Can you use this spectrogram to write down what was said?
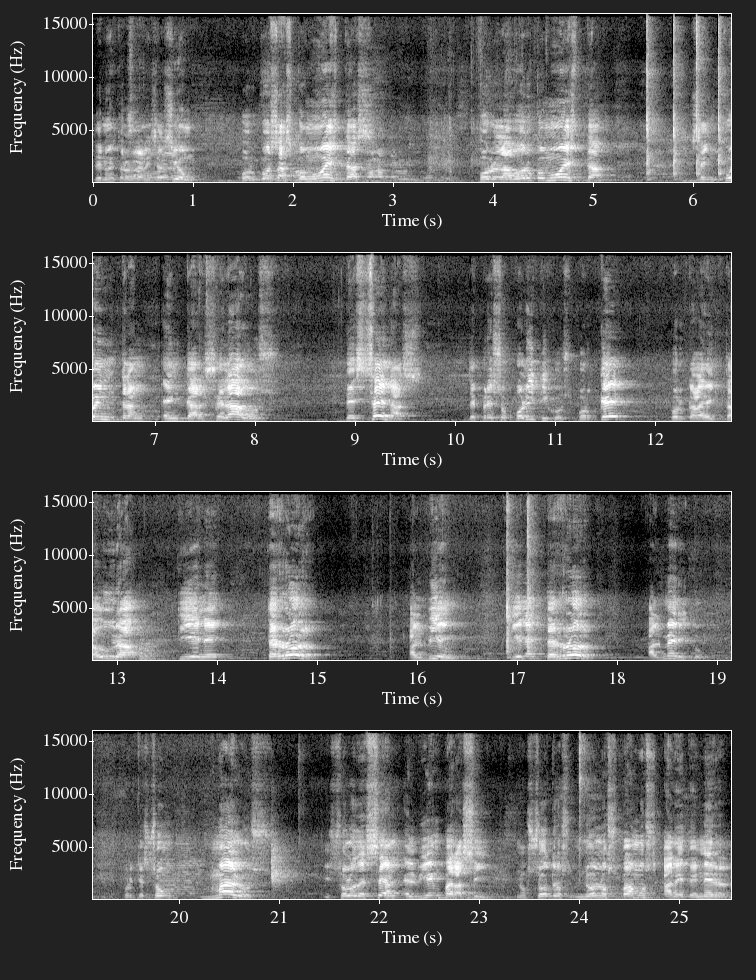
de nuestra organización. Por cosas como estas, por labor como esta, se encuentran encarcelados decenas de presos políticos. ¿Por qué? Porque la dictadura tiene terror al bien, tiene terror al mérito, porque son malos y solo desean el bien para sí. Nosotros no nos vamos a detener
